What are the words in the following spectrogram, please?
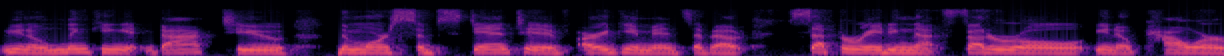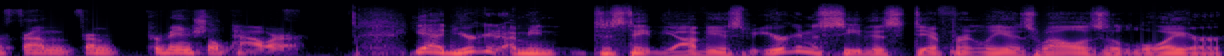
you know, linking it back to the more substantive arguments about separating that federal, you know, power from from provincial power. Yeah, you're gonna. I mean, to state the obvious, but you're going to see this differently as well as a lawyer.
